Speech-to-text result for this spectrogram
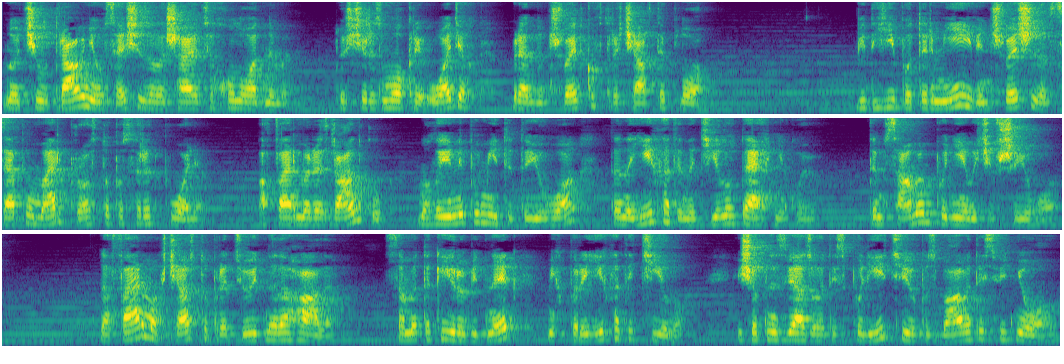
Ночі у травні усе ще залишаються холодними, тож через мокрий одяг Брендон швидко втрачав тепло. Від гіпотермії він швидше за все помер просто посеред поля, а фермери зранку могли й не помітити його та наїхати на тіло технікою, тим самим понівечивши його. На фермах часто працюють нелегали. Саме такий робітник міг переїхати тіло і, щоб не зв'язуватись з поліцією, позбавитись від нього.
